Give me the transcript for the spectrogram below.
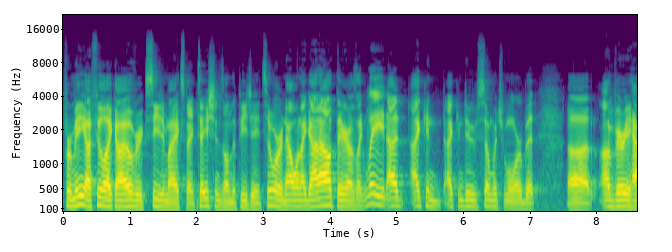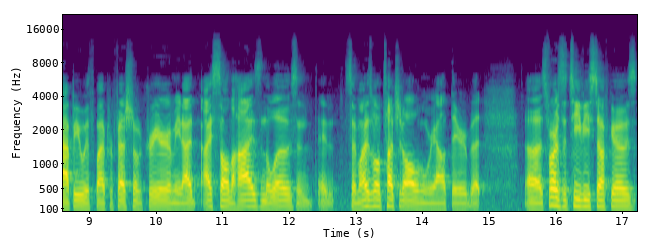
for me, I feel like I overexceeded my expectations on the PGA Tour. Now, when I got out there, I was like, wait, I, I can I can do so much more. But uh, I'm very happy with my professional career. I mean, I, I saw the highs and the lows, and, and so might as well touch it all when we're out there. But uh, as far as the TV stuff goes,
